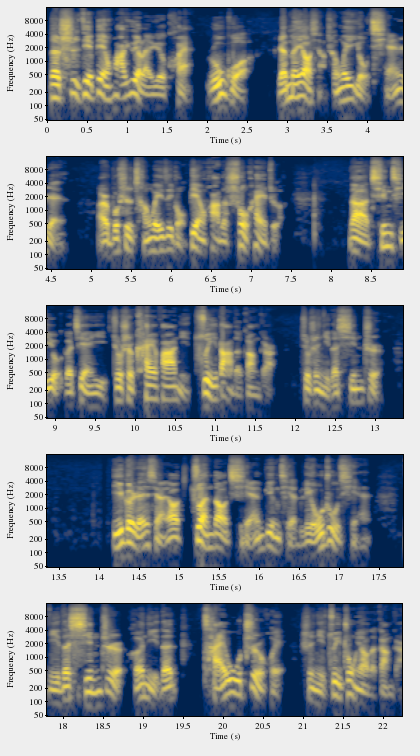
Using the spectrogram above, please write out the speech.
那世界变化越来越快，如果人们要想成为有钱人，而不是成为这种变化的受害者，那清奇有个建议，就是开发你最大的杠杆，就是你的心智。一个人想要赚到钱，并且留住钱，你的心智和你的财务智慧是你最重要的杠杆。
